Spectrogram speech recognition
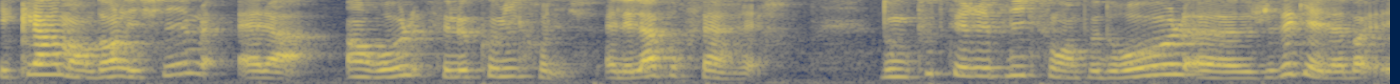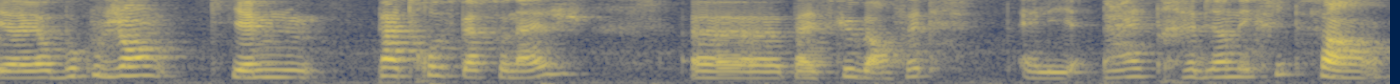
Et clairement, dans les films, elle a un rôle, c'est le comic relief. Elle est là pour faire rire. Donc, toutes ses répliques sont un peu drôles. je sais qu'il y a d'ailleurs beaucoup de gens qui aiment pas trop ce personnage. parce que, bah, en fait, elle est pas très bien écrite, enfin,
